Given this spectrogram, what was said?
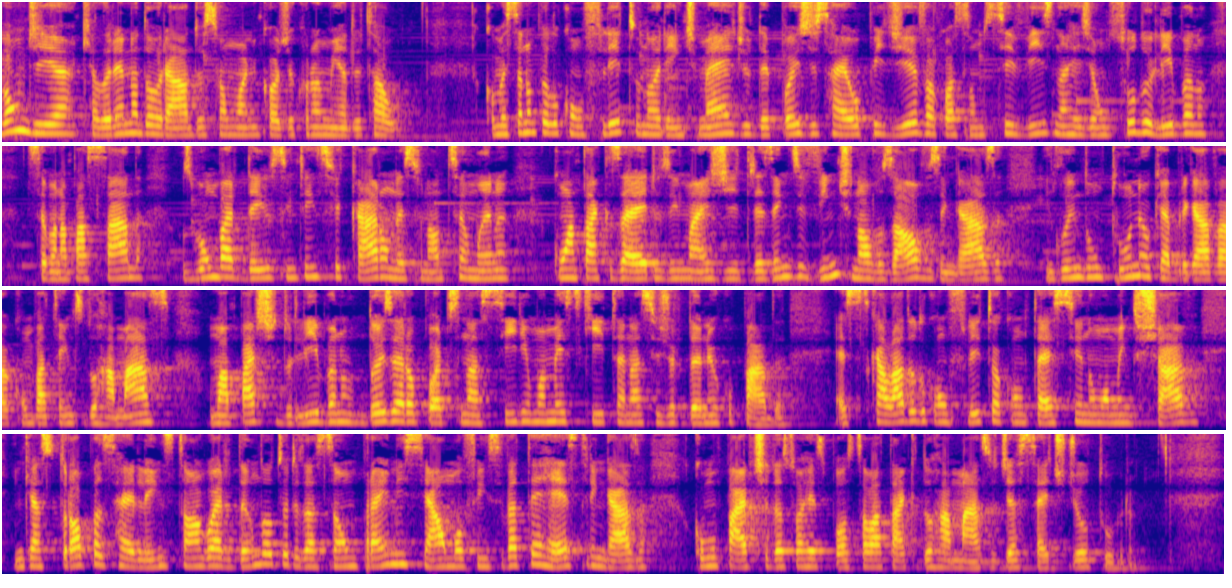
Bom dia, aqui é a Lorena Dourado, esse é Call de Economia do Itaú. Começando pelo conflito no Oriente Médio, depois de Israel pedir evacuação de civis na região sul do Líbano, semana passada, os bombardeios se intensificaram nesse final de semana, com ataques aéreos em mais de 320 novos alvos em Gaza, incluindo um túnel que abrigava combatentes do Hamas, uma parte do Líbano, dois aeroportos na Síria e uma mesquita na Cisjordânia ocupada. Essa escalada do conflito acontece num momento chave em que as tropas israelenses estão aguardando autorização para iniciar uma ofensiva terrestre em Gaza como parte da sua resposta ao ataque do Hamas no dia 7 de outubro.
